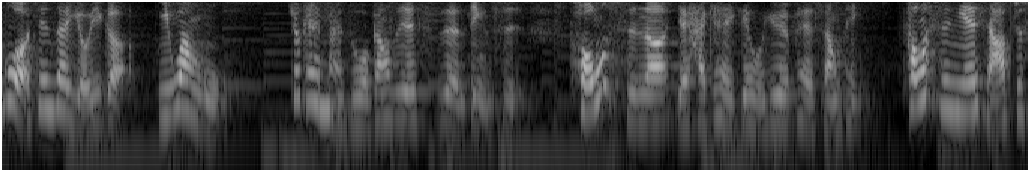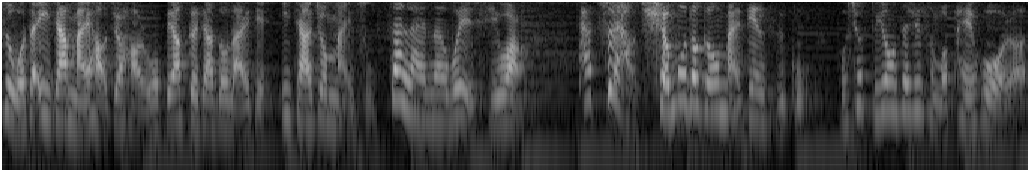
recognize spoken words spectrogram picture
果现在有一个一万五，就可以满足我刚刚这些私人定制，同时呢，也还可以给我月配的商品。同时你也想要，就是我在一家买好就好了，我不要各家都来点，一家就满足。再来呢，我也希望他最好全部都给我买电子股，我就不用再去什么配货了，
